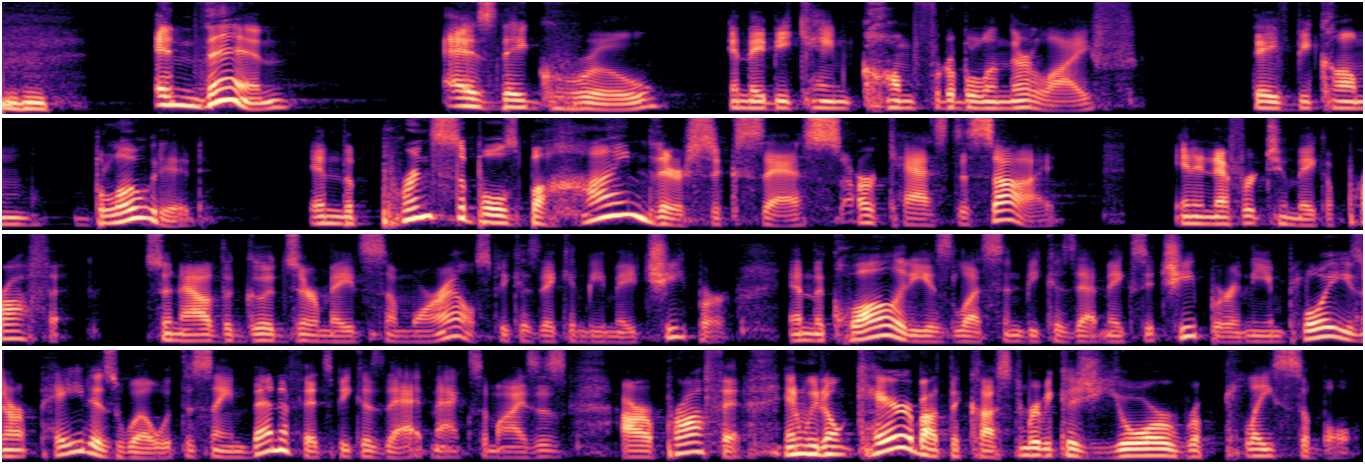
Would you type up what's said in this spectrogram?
Mm-hmm. And then as they grew and they became comfortable in their life, they've become bloated. And the principles behind their success are cast aside in an effort to make a profit. So now the goods are made somewhere else because they can be made cheaper. And the quality is lessened because that makes it cheaper. And the employees aren't paid as well with the same benefits because that maximizes our profit. And we don't care about the customer because you're replaceable.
